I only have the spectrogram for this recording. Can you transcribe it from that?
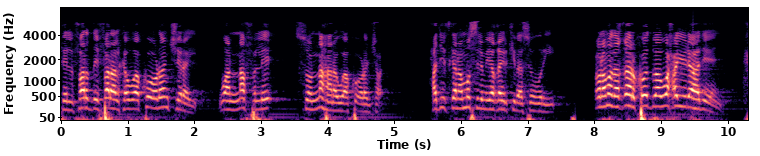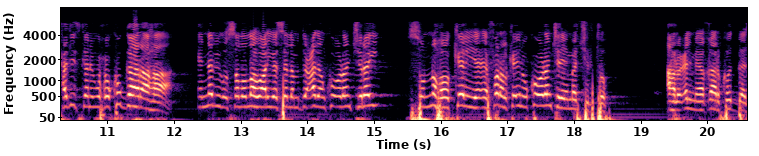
fi lfardi faralka waa ku odhan jiray waannafli sunnahana waa ku odhan jiray. Xadiidkana muslim iyo kayrkii baa soo wariyey. Culammada qaarkood baa waxay yidhaahdeen xadiidkani wuxuu ku gaar ahaa in nebigu sala allahu alayh wasalam ducadan ku odhan jiray sunnahoo keliya ee faralka inuu ku odhan jiray ma jirto. Ahlu cilmiga qaarkood baa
